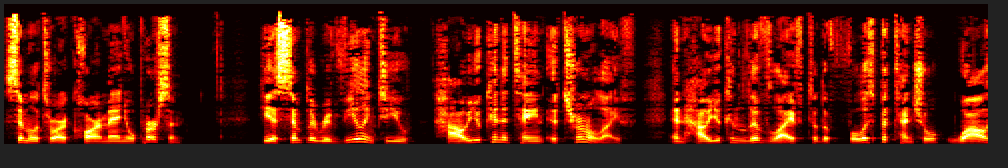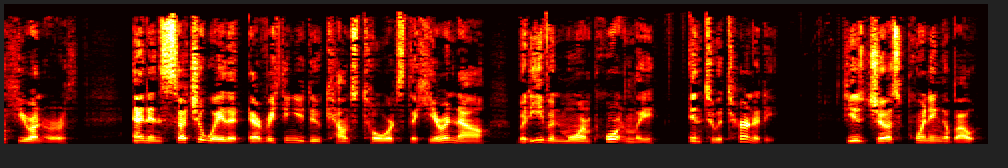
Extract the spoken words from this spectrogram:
similar to our car manual person. He is simply revealing to you how you can attain eternal life and how you can live life to the fullest potential while here on earth and in such a way that everything you do counts towards the here and now, but even more importantly, into eternity. He is just pointing about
